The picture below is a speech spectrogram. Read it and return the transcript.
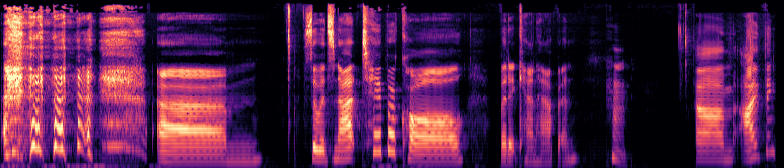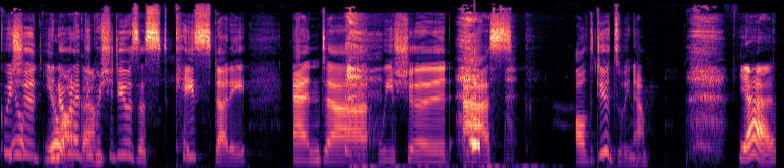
um, so it's not typical, but it can happen. Um, I think we You're- should. You know what I think we should do is a case study, and uh, we should ask all the dudes we know. Yeah,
